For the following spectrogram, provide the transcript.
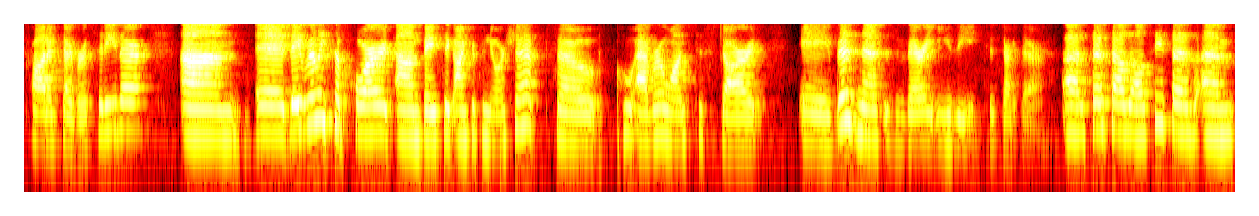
product diversity there. Um, eh, they really support um, basic entrepreneurship. So whoever wants to start a business, it's very easy to start there. Uh, Sarah Styles LC says, um,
